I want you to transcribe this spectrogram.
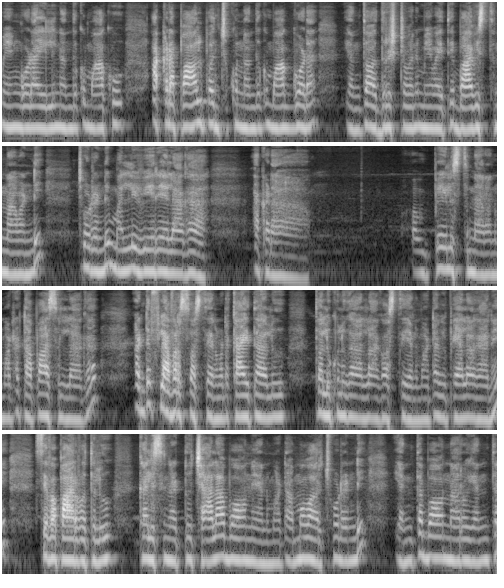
మేము కూడా వెళ్ళినందుకు మాకు అక్కడ పాలు పంచుకున్నందుకు మాకు కూడా ఎంతో అదృష్టం అని మేమైతే భావిస్తున్నామండి. చూడండి మళ్ళీ వేరేలాగా అక్కడ పేలుస్తున్నారనమాట టపాసుల్లాగా. అంటే ఫ్లవర్స్ వస్తాయి అనమాట కాగితాలు తలుకులుగా లాగా వస్తాయి అనమాట అవి పేలగానే శివపార్వతులు కలిసినట్టు చాలా బాగున్నాయి అనమాట అమ్మవారు చూడండి ఎంత బాగున్నారో ఎంత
